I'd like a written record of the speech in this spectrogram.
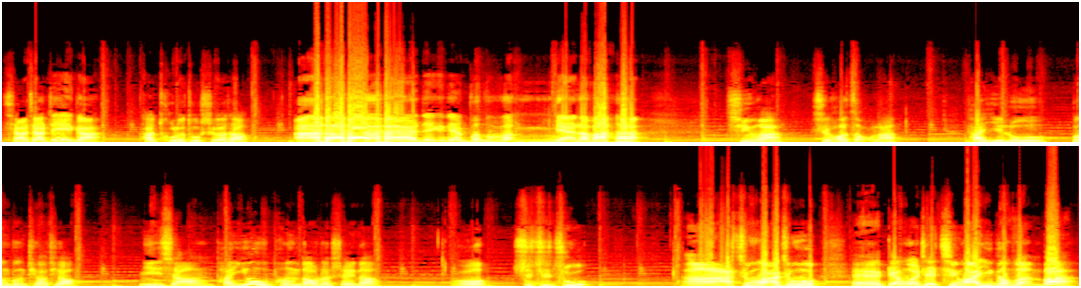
瞧瞧这个，他吐了吐舌头，啊，这个这不不不，免了吧。青蛙只好走了，他一路蹦蹦跳跳，你想他又碰到了谁呢？哦，是只猪啊！猪啊猪，呃，给我这青蛙一个吻吧。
